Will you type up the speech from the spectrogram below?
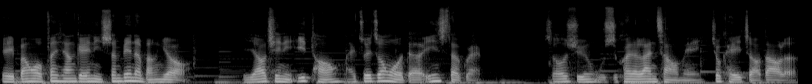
可以帮我分享给你身边的朋友，也邀请你一同来追踪我的 Instagram，搜寻五十块的烂草莓就可以找到了。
